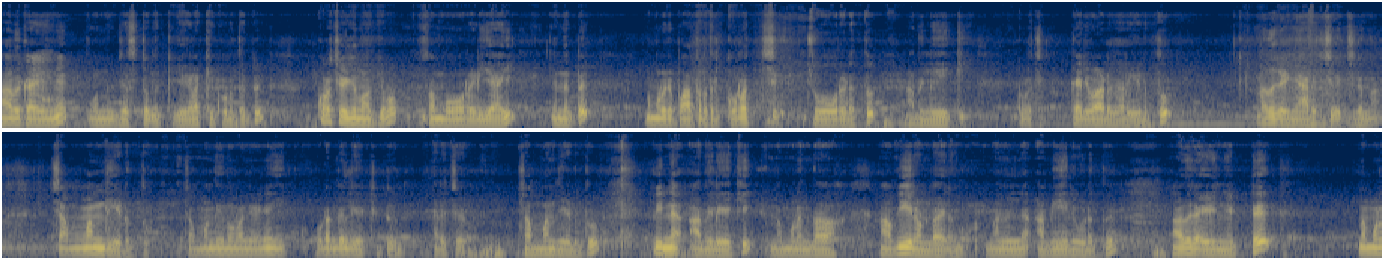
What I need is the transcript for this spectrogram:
അത് കഴിഞ്ഞ് ഒന്ന് ജസ്റ്റ് ഒന്ന് ഇളക്കി കൊടുത്തിട്ട് കുറച്ച് കഴിഞ്ഞ് നോക്കിയപ്പോൾ സംഭവം റെഡിയായി എന്നിട്ട് നമ്മളൊരു പാത്രത്തിൽ കുറച്ച് ചോറെടുത്ത് അതിലേക്ക് കുറച്ച് കരുവാട് കറി എടുത്തു. അത് കഴിഞ്ഞ് അരച്ച് വെച്ചിരുന്ന ചമ്മന്തി എടുത്തു. ചമ്മന്തി എന്ന് പറഞ്ഞു കഴിഞ്ഞാൽ ഈ കുടങ്കല്ലി വെച്ചിട്ട് അരച്ച് ചമ്മന്തി എടുത്തു. പിന്നെ അതിലേക്ക് നമ്മളെന്താ അവിയലുണ്ടായിരുന്നു. നല്ല അവിയലും എടുത്ത് അത് കഴിഞ്ഞിട്ട് നമ്മൾ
